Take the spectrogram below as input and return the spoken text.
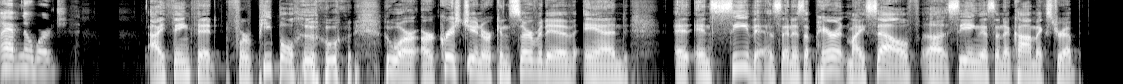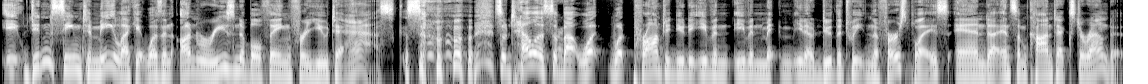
I have no words. I think that for people who who are, are Christian or conservative and and, and see this, and as a parent myself, uh, seeing this in a comic strip, it didn't seem to me like it was an unreasonable thing for you to ask. So, so tell us about what what prompted you to even even you know do the tweet in the first place, and uh, and some context around it.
